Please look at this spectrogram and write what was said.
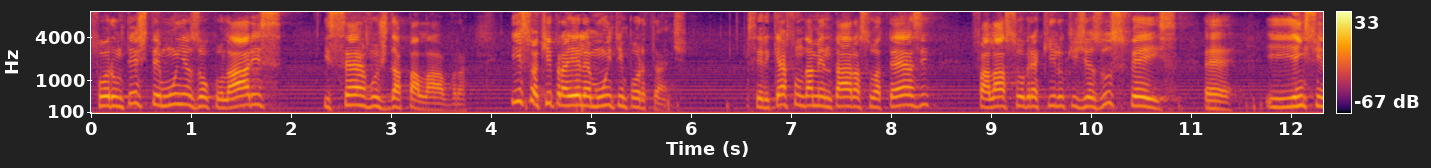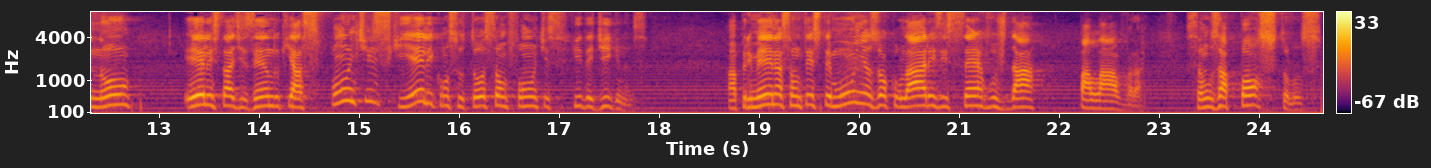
foram testemunhas oculares e servos da palavra. Isso aqui para ele é muito importante. Se ele quer fundamentar a sua tese, falar sobre aquilo que Jesus fez é, e ensinou, ele está dizendo que as fontes que ele consultou são fontes fidedignas. A primeira são testemunhas oculares e servos da palavra. São os apóstolos,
